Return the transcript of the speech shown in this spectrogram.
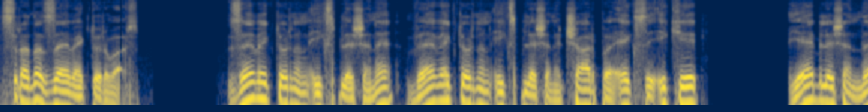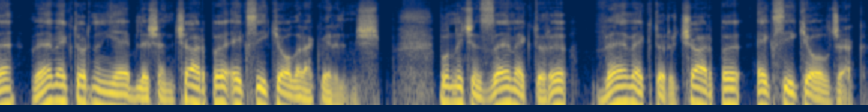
Sırada z vektörü var. Z vektörünün x bileşeni, v vektörünün x bileşeni çarpı eksi 2, y bileşeni de v vektörünün y bileşeni çarpı eksi 2 olarak verilmiş. Bunun için z vektörü, v vektörü çarpı eksi 2 olacak.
